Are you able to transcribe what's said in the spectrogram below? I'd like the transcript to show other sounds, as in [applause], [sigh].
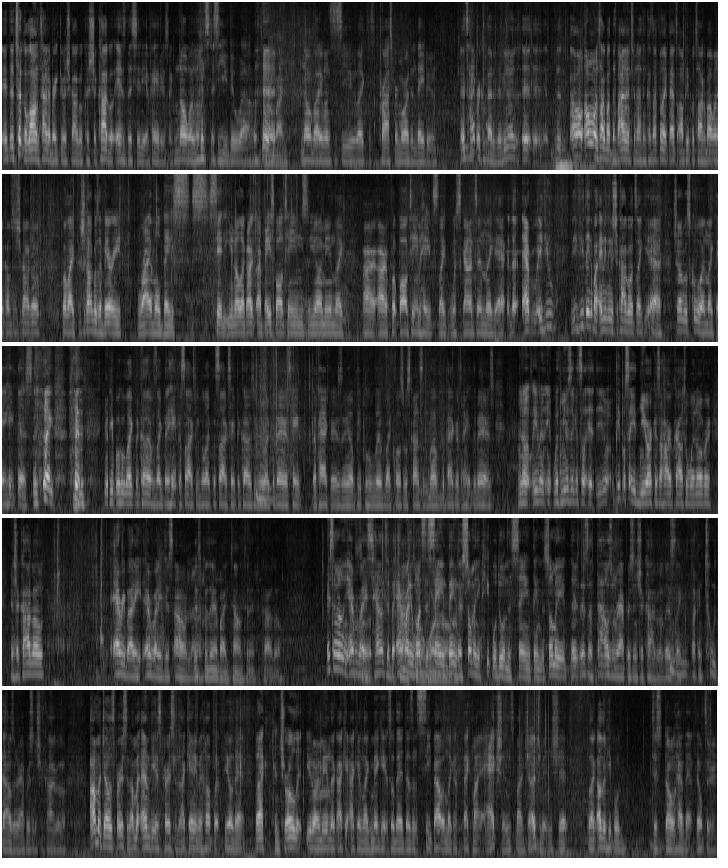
it, it took a long time to break through in Chicago because Chicago is the city of haters. Like no one [laughs] wants to see you do well. Nobody. [laughs] Nobody wants to see you like prosper more than they do. It's hyper competitive, you know. It, it, it, I don't, don't want to talk about the violence or nothing because I feel like that's all people talk about when it comes to Chicago. But like Chicago's a very rival-based s- city, you know. Like our, our baseball teams, you know what I mean. Like our, our football team hates like Wisconsin. Like the- if you if you think about anything in Chicago, it's like yeah, Chicago's cool, and like they hate this. [laughs] like mm-hmm. [laughs] you know, people who like the Cubs, like they hate the Sox. People who like the Sox hate the Cubs. People who like the mm-hmm. Bears hate the Packers. And, you know, people who live like close to Wisconsin love the Packers and hate the Bears. You know, even with music, it's it, you know, people say New York is a hard crowd to win over. In Chicago, everybody, everybody just I don't know. It's because everybody talented in Chicago. It's not only everybody's So, talented, but everybody wants the same thing. There's so many people doing the same thing. There's so many. There, there's a thousand rappers in Chicago. There's like mm-hmm. fucking two thousand rappers in Chicago. I'm a jealous person. I'm an envious person. I can't even help but feel that, but I can control it. You know what I mean? Like I can, I can like make it so that it doesn't seep out and like affect my actions, my judgment and shit. But like other people, just don't have that filter.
